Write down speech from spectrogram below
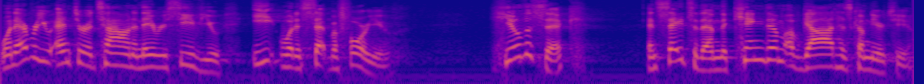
Whenever you enter a town and they receive you, eat what is set before you. Heal the sick and say to them, The kingdom of God has come near to you.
